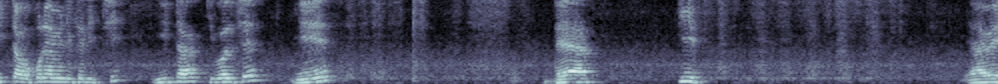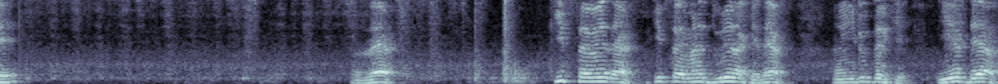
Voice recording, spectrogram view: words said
ইটটা ওপরে আমি লিখে দিচ্ছি। ইটা কি বলছে? A dash keeps away rats keeps away rats keeps away মানে দূরে রাখে র্যাটস ইঁদুরদেরকে। এ ড্যাশ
